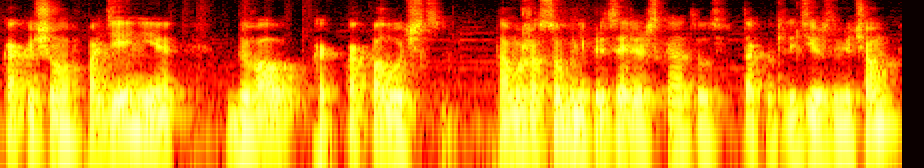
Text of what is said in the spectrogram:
как еще он в падении убивал, как, как получится. Там уже особо не прицелишься, когда ты вот так вот летишь за мячом.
